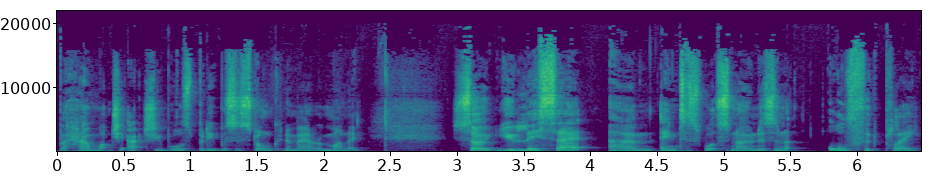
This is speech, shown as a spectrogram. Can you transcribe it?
but how much it actually was, but it was a stonking amount of money. So Ulisa um, enters what's known as an Alford plea.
